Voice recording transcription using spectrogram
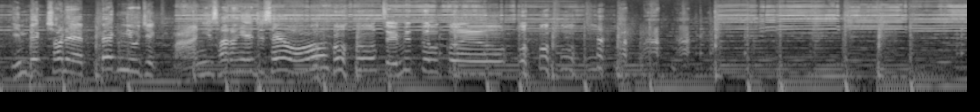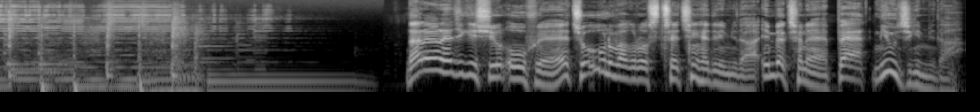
임백천의 백뮤직 많이 사랑해 주세요 재밌을 거예요 나른해지기 쉬운 오후에 좋은 음악으로 스트레칭 해드립니다. 임백천의 백뮤직입니다.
